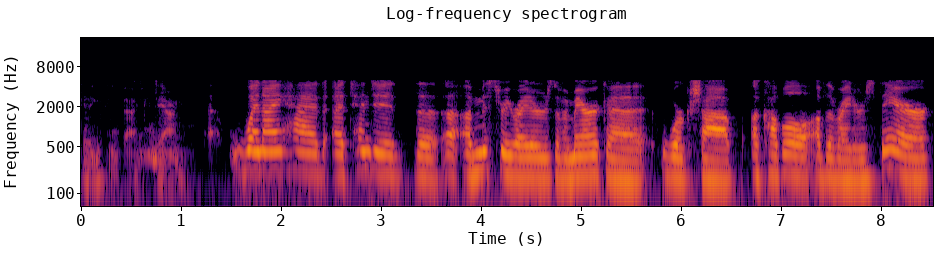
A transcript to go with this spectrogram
getting feedback down. When I had attended the a Mystery Writers of America workshop, a couple of the writers there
